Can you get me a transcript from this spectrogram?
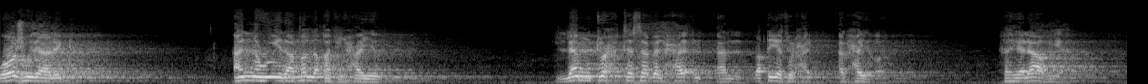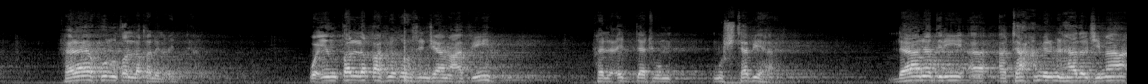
ووجه ذلك أنه إذا طلق في حيض لم تحتسب. بقية الحي... الحيضة فهي لاغية فلا يكون طلق للعدة. وإن طلق في طهر جامع فيه فالعدة مشتبهة. لا ندري أتحمل من هذا الجماع؟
